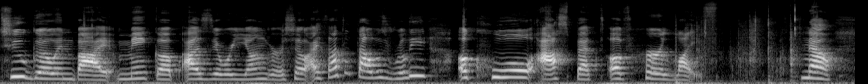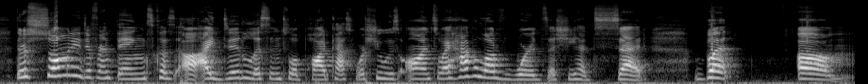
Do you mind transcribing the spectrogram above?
to go and buy makeup as they were younger. So I thought that that was really a cool aspect of her life. Now, there's so many different things because uh, I did listen to a podcast where she was on, so I have a lot of words that she had said. But um,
